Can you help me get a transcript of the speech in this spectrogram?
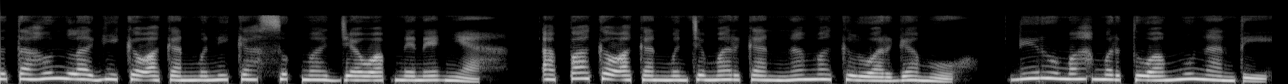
Setahun lagi kau akan menikah Sukma jawab neneknya. Apa kau akan mencemarkan nama keluargamu di rumah mertuamu nanti?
